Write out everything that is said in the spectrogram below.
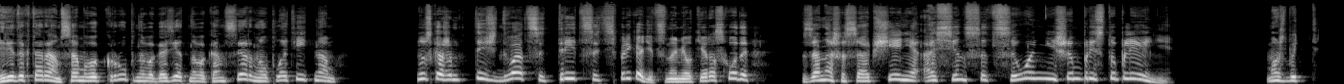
и редакторам самого крупного газетного концерна уплатить нам ну, скажем, тысяч двадцать-тридцать пригодится на мелкие расходы за наше сообщение о сенсационнейшем преступлении. Может быть,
